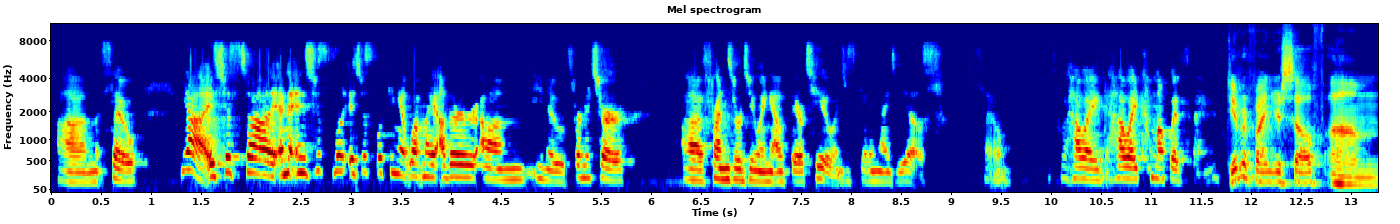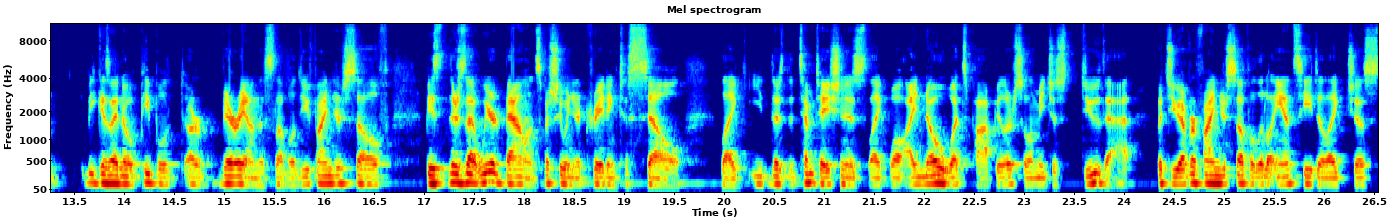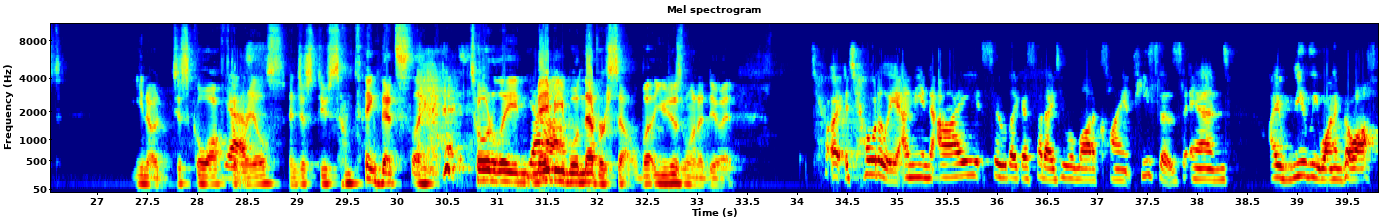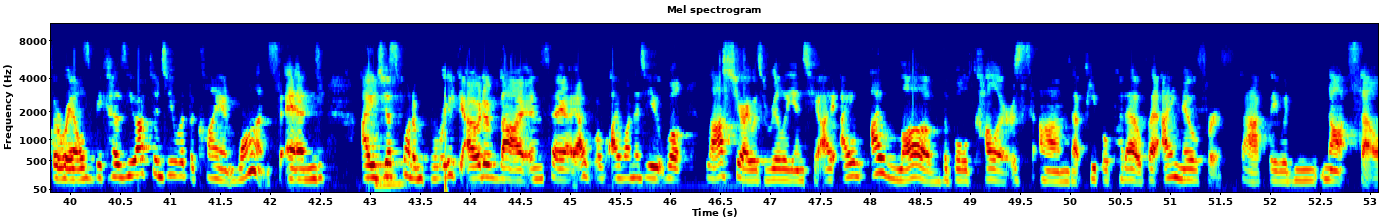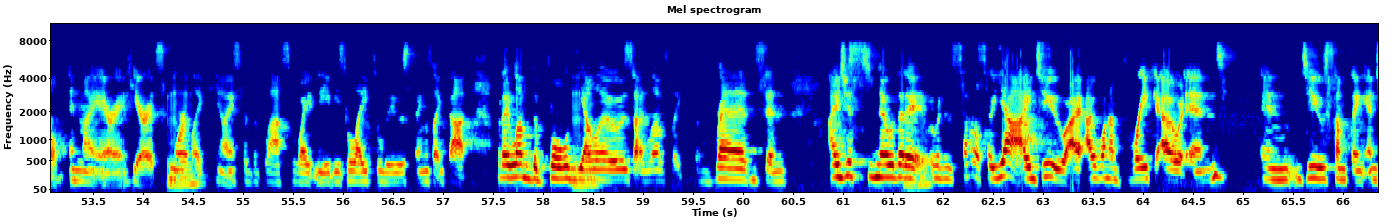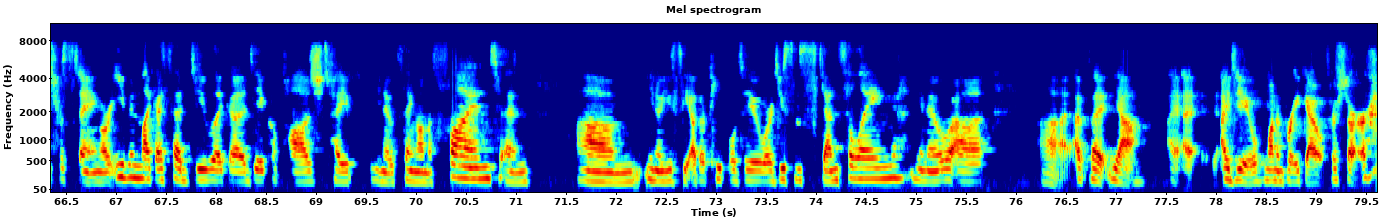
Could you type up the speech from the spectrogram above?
Um, so yeah, it's just uh, and, and, it's just it's just looking at what my other um, you know furniture uh, friends are doing out there too, and just getting ideas. So that's how I how I come up with things. Do you ever find yourself um, because I know people are very on this level. Do you find yourself because there's that weird balance, especially when you're creating to sell. Like there's the temptation is like, well, I know what's popular, so let me just do that. But do you ever find yourself a little antsy to like just, you know, just go off yes. the rails and just do something that's like totally yeah. maybe will never sell, but you just want to do it? Uh, totally. I mean, I so like I said, I do a lot of client pieces, and I really want to go off the rails because you have to do what the client wants, and I mm-hmm. just want to break out of that and say, I, I want to do, well, last year I was really into, I, I, I love the bold colors um, that people put out, but I know for a fact they would not sell in my area here. It's more mm-hmm. like, you know, I said the blacks, white navies, light blues, things like that. But I love the bold mm-hmm. yellows. I love like the reds and I just know that it mm-hmm. wouldn't sell. So yeah, I do. I, I want to break out and, and do something interesting or even like i said do like a decoupage type you know thing on the front and um, you know you see other people do or do some stenciling you know uh, uh, but yeah I, I, I do want to break out for sure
